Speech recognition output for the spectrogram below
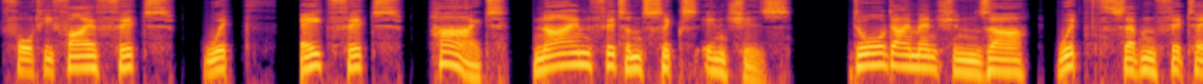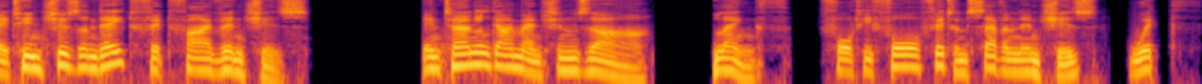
45 feet, width 8 feet, height 9 feet and 6 inches. Door dimensions are width 7 feet 8 inches and 8 feet 5 inches. Internal dimensions are length 44 feet and 7 inches, width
